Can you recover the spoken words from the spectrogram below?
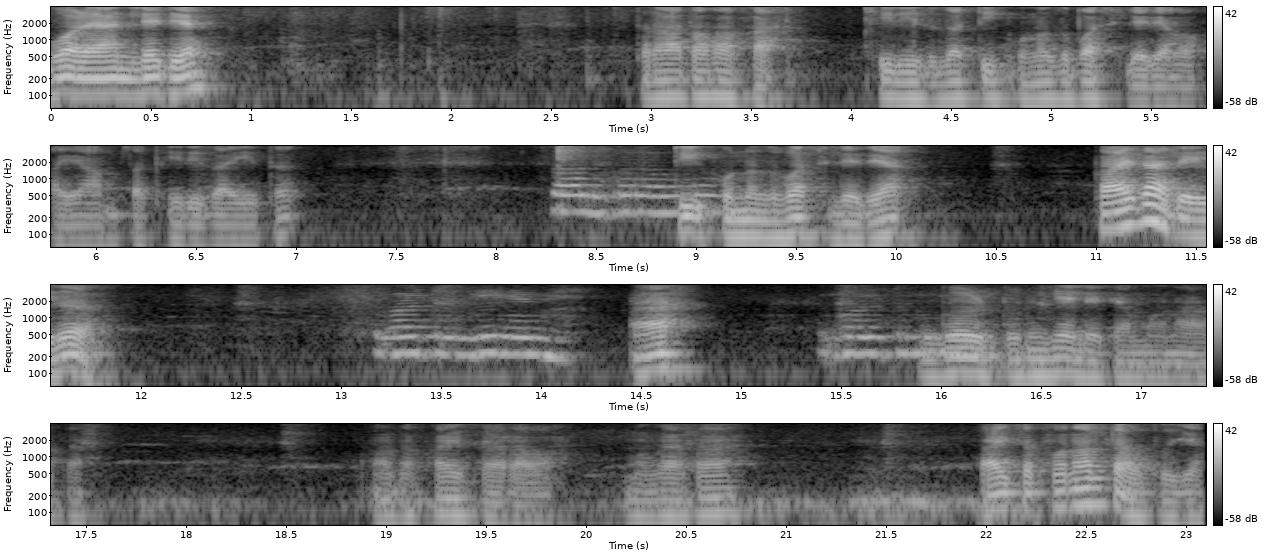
गोळ्या आणल्या त्या. तर आता हो का फिरीजला टिकूनच बसलेल्या हो का या आमचा फिरीज आहे चालू करावं टिकूनच बसले त्या. काय झालंय ग? गळटून गेले मी. आ? गळटून गळटून गेले त्या म्हणा आता. आता काय करावा? मग आता आईचा फोन आलता हो तुझ्या?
